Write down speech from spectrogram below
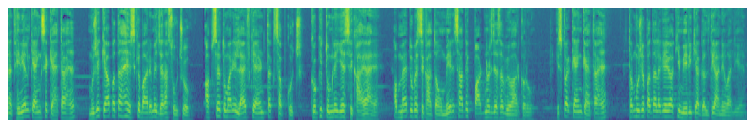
नथेनियल कैंग से कहता है, मुझे क्या पता है इसके बारे में जरा सोचो। अब से तुम्हारी लाइफ के एंड तक सब कुछ, क्योंकि तुमने ये सिखाया है। अब मैं तुम्हें सिखाता हूँ, मेरे साथ एक पार्टनर जैसा व्यवहार करो। इस पर कैंग कहता है, तब मुझे पता लगेगा कि मेरी क्या गलती आने वाली है।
